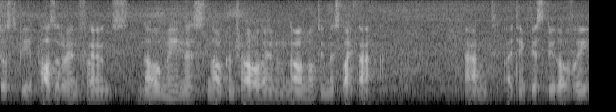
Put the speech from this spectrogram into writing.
just be a positive influence. No meanness, no controlling, no nothingness like that. And I think this would be lovely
